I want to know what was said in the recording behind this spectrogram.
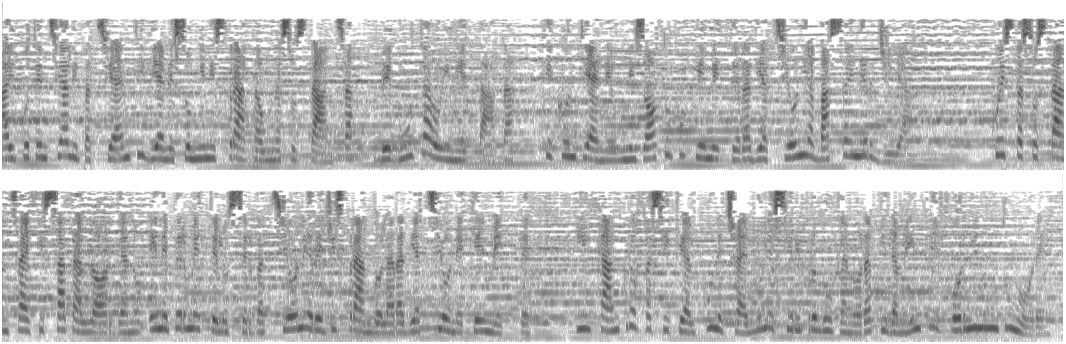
ai potenziali pazienti viene somministrata una sostanza, bevuta o iniettata, che contiene un isotopo che emette radiazioni a bassa energia. Questa sostanza è fissata all'organo e ne permette l'osservazione registrando la radiazione che emette. Il cancro fa sì che alcune cellule si riproducano rapidamente e formino un tumore.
